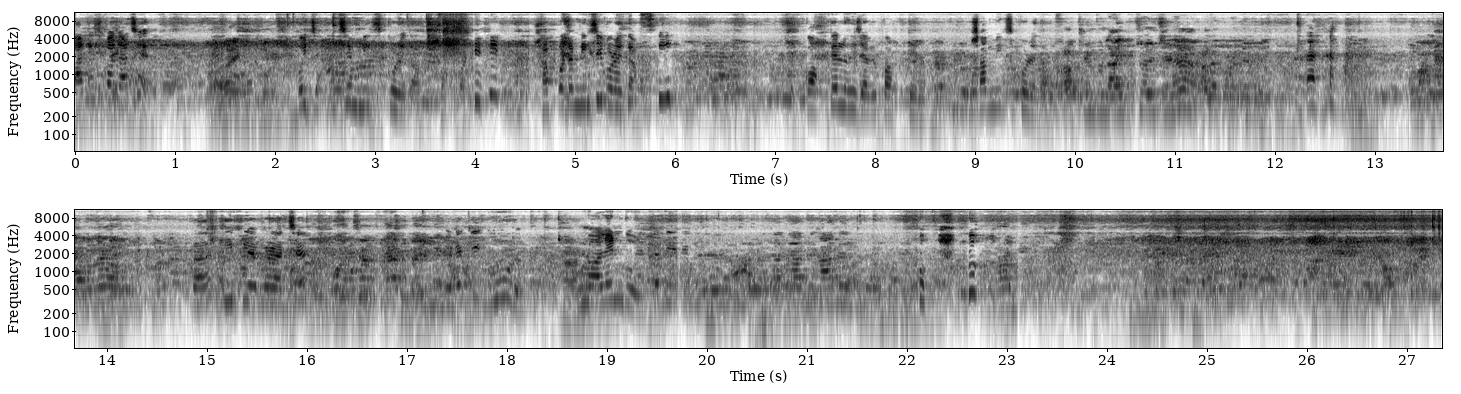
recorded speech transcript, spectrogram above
বাটারস্কচ আছে? ওই যা আছে মিক্স করে দাও সবকটা। সবকটা মিক্স করে দাও। ককটেল হয়ে যাবে ককটেল সব মিক্স করে দাও। সব কিন্তু লাইভ চলছে হ্যাঁ ভালো করে দেবে কি ফ্লেভার আছে? এটা কি গুড়? নলেন গুড়। এটা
